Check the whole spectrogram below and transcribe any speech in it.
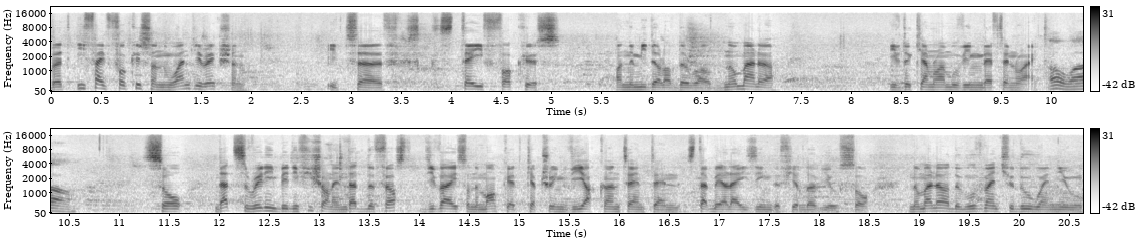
But if I focus on one direction, it uh, stay focused on the middle of the road, no matter if the camera moving left and right. Oh wow. So that's really beneficial, and that's the first device on the market capturing VR content and stabilizing the field of view. So no matter the movement you do when you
